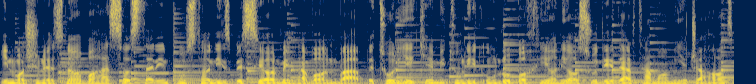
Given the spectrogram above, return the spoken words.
این ماشین اصلاح با حساس ترین پوست ها نیز بسیار مهربان و به طوریه که می‌تونید اون رو با خیالی آسوده در تمامی جهات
